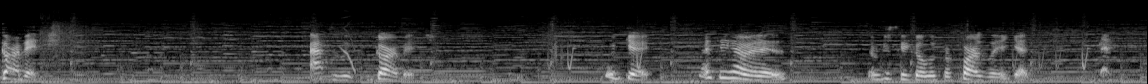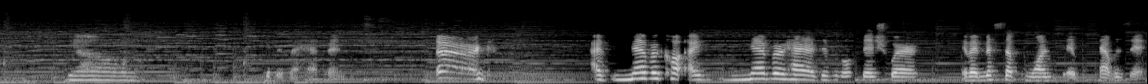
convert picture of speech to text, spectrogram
Garbage! Absolute garbage. Okay, I see how it is. I'm just gonna go look for parsley again. Yo. Get this that happen. Ugh! I've never caught, I've never had a difficult fish where if I messed up once, it, that was it.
